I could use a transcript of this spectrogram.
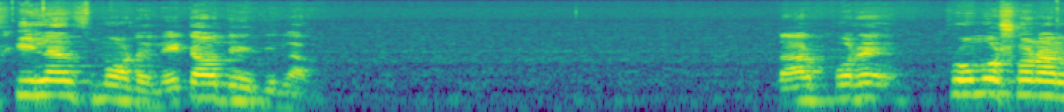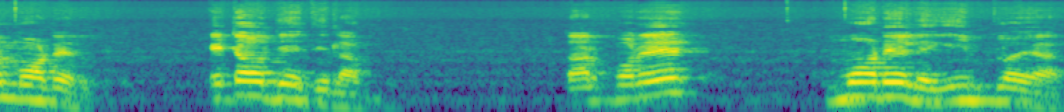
ফ্রিল্যান্স মডেল এটাও দিয়ে দিলাম। তারপরে প্রমোশনাল মডেল এটাও দিয়ে দিলাম। তারপরে মডেলিং এমপ্লয়ার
